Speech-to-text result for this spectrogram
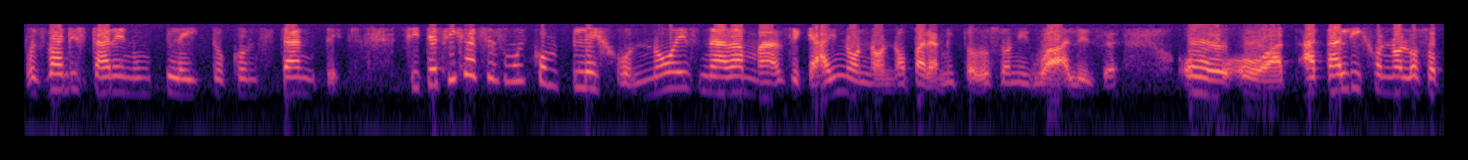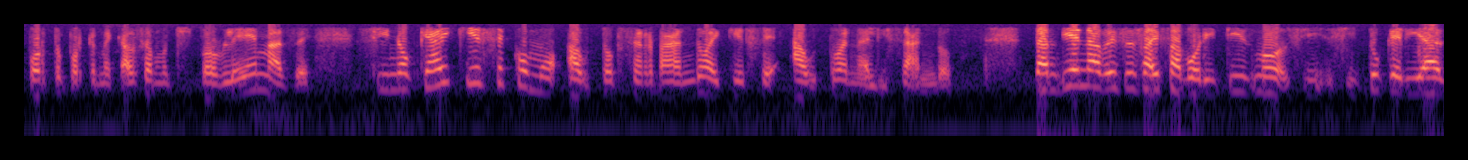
pues van a estar en un pleito constante si te fijas es muy complejo, no es nada más de que, ay, no, no, no, para mí todos son iguales, eh, o, o a, tal hijo no lo soporto porque me causa muchos problemas, eh, sino que hay que irse como autoobservando, hay que irse autoanalizando. También a veces hay favoritismo, si, si tú querías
